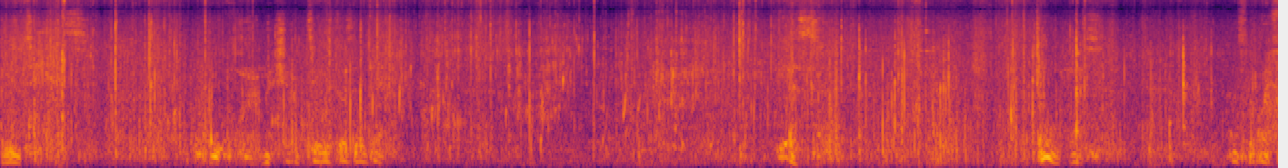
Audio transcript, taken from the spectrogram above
Oh, beauties. Oh, my Shadteez does it again. Yes. Oh, yes. That's nice.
